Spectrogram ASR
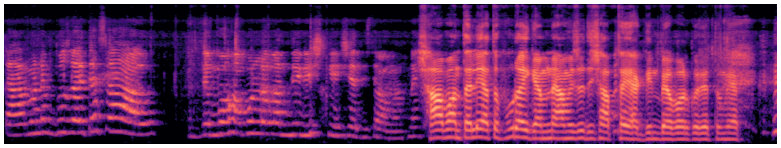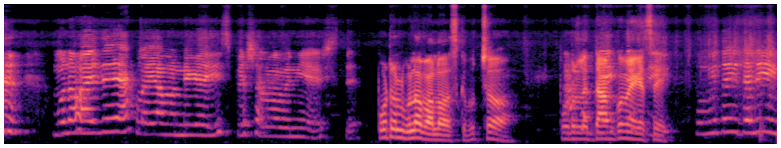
তার মানে বুঝাইতে চাও যে মহামূল্যবান জিনিস নিয়ে এসে দিছো আমাকে? সাবান তাহলে এত ফুরাই কেমনে? আমি যদি সপ্তাহে একদিন ব্যবহার করে তুমি এক যে একলাই আমার নিয়ে স্পেশাল ভাবে নিয়ে আসছে। পটলগুলা ভালো আজকে বুঝছ? পটলের আচ্ছা, দাম কমে গেছে। তুমি তো ইদানিং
